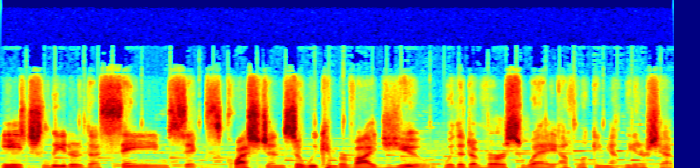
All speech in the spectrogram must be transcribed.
each leader the same six questions so we can provide you with a diverse way of looking at leadership.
